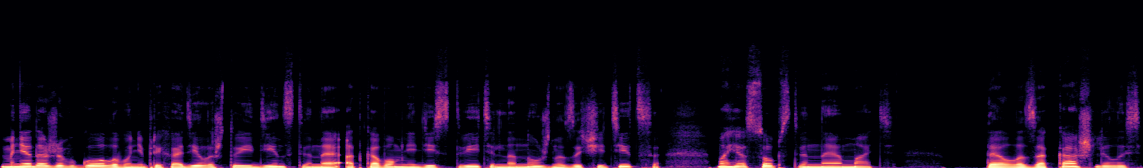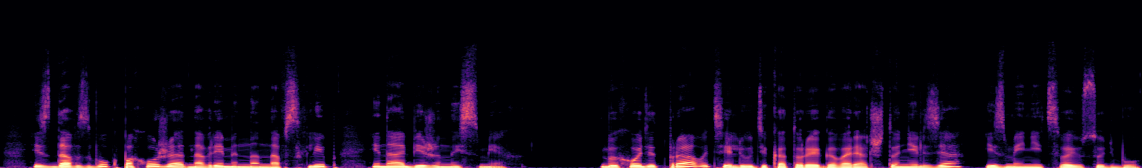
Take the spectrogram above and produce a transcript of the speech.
Мне даже в голову не приходило, что единственное, от кого мне действительно нужно защититься, моя собственная мать. Телла закашлялась, издав звук, похожий одновременно на всхлип и на обиженный смех. Выходит, правы те люди, которые говорят, что нельзя изменить свою судьбу.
